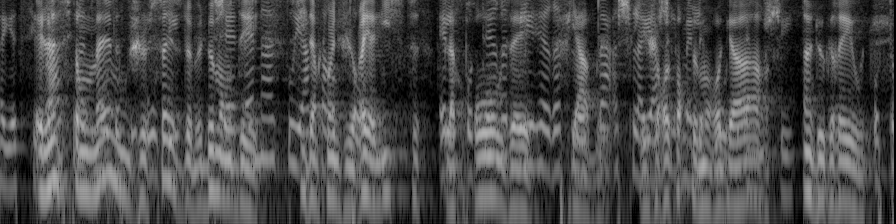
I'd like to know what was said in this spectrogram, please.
est l'instant même où je cesse de me demander si d'un point de vue réaliste, la prose est fiable. Et je reporte mon regard un degré au-dessus.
